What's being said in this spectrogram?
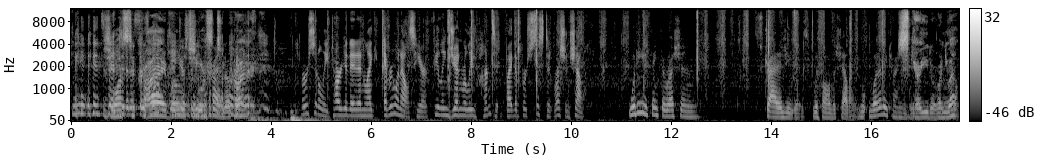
it's She wants to dangerous cry, bro. Dangerous to She be your wants friend, to okay? cry. Personally targeted and like everyone else here, feeling generally hunted by the persistent Russian shelling. What do you think the Russian strategy is with all the shelling? What are they trying to Scare do? you to run you out.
